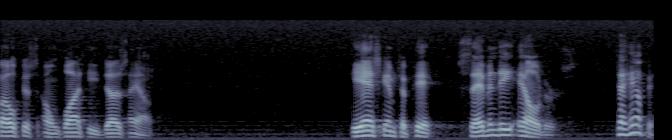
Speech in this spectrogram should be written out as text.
focus on what he does have. He asked him to pick 70 elders to help him.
